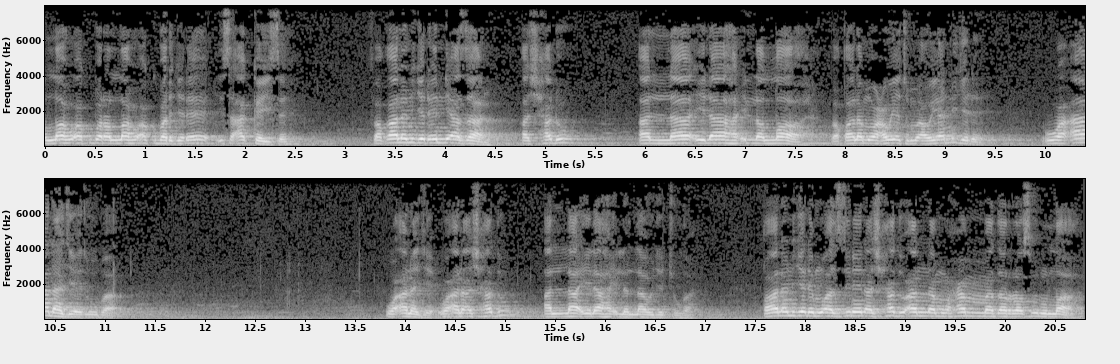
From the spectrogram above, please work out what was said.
الله أكبر الله أكبر جري إسأكيسه فقال نجد إني أذان. أشهد أن لا إله إلا الله. فقال معاوية معاوية نجد وأنا جدوبا وأنا جد وأنا أشهد أن لا إله إلا الله جدوبا قال نجد مؤذنين أشهد أن محمد رسول الله.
